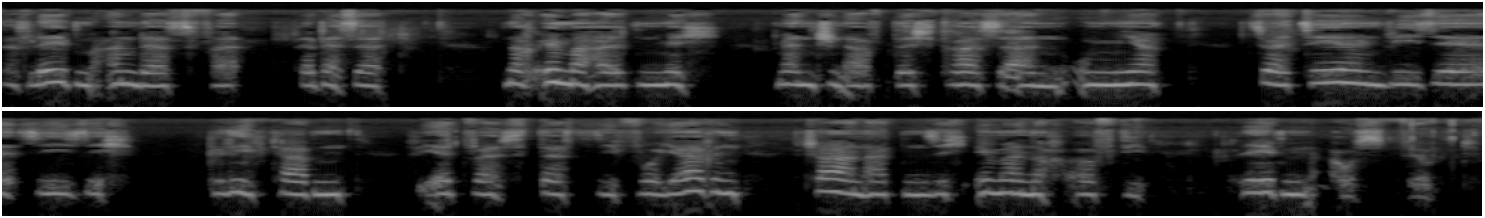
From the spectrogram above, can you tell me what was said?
das Leben anders ver verbessert. Noch immer halten mich Menschen auf der Straße an, um mir zu erzählen, wie sehr sie sich geliebt haben, wie etwas, das sie vor Jahren getan hatten, sich immer noch auf die Leben auswirkt.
